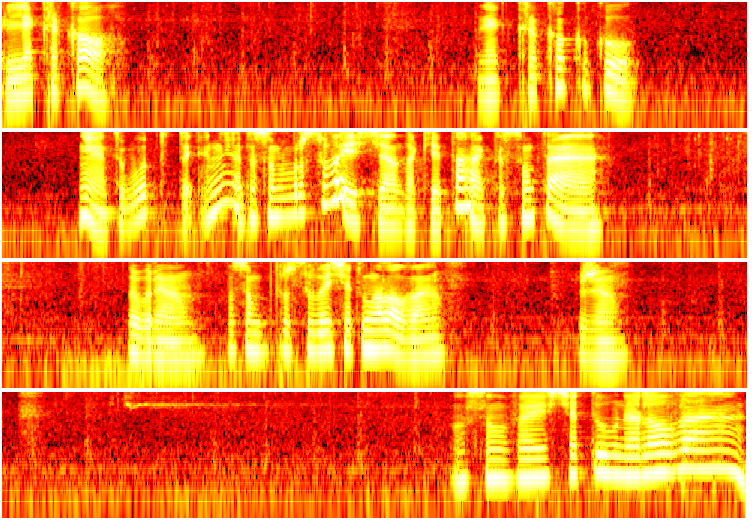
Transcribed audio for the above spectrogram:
Le kroko. Le kroko kuku. Nie, to było tutaj. Nie, to są po prostu wejścia takie. Tak, to są te. Dobra, to są po prostu wejścia tunelowe. Dobrze. To są wejścia tunelowe.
